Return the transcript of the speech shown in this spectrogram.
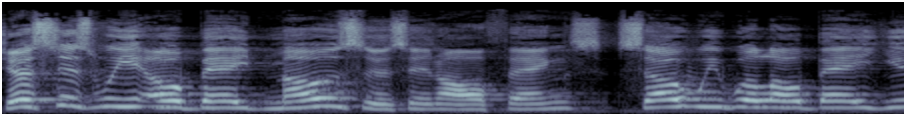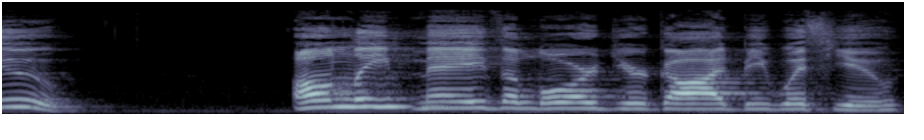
Just as we obeyed Moses in all things, so we will obey you. Only may the Lord your God be with you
